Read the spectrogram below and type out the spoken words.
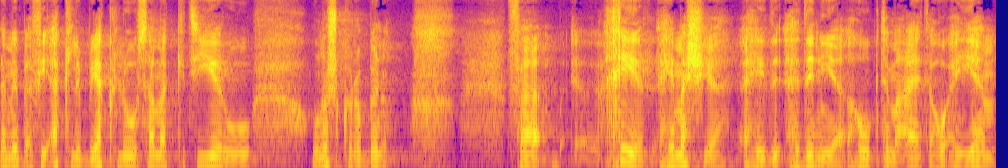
ولما يبقى في أكل بياكلوا سمك كتير و... ونشكر ربنا. فخير أهي ماشية أهي دنيا أهو اجتماعات أهو أيام.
